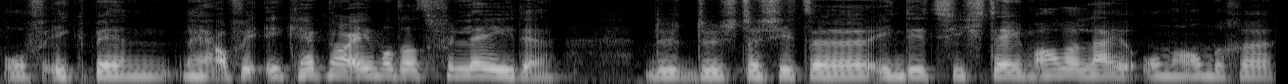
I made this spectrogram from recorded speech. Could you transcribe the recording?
Of ik ben, nou ja, of ik, heb nou eenmaal dat verleden. Dus, dus daar zitten in dit systeem allerlei onhandige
